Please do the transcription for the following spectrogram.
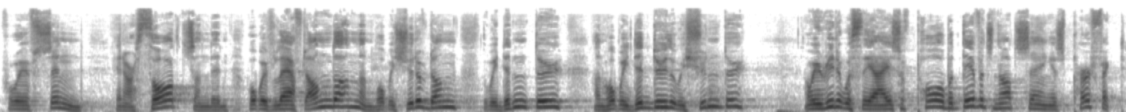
for we have sinned in our thoughts and in what we've left undone and what we should have done that we didn't do and what we did do that we shouldn't do. And we read it with the eyes of Paul, but David's not saying is perfect.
